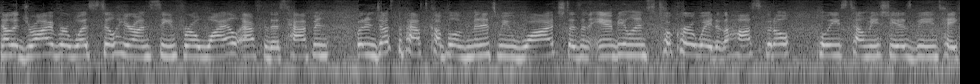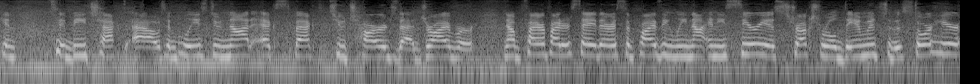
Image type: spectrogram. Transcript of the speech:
Now the driver was still here on scene for a while after this happened, but in just the past couple of minutes we watched as an ambulance took her away to the hospital. Police tell me she is being taken to be checked out, and police do not expect to charge that driver. Now, firefighters say there is surprisingly not any serious structural damage to the store here,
